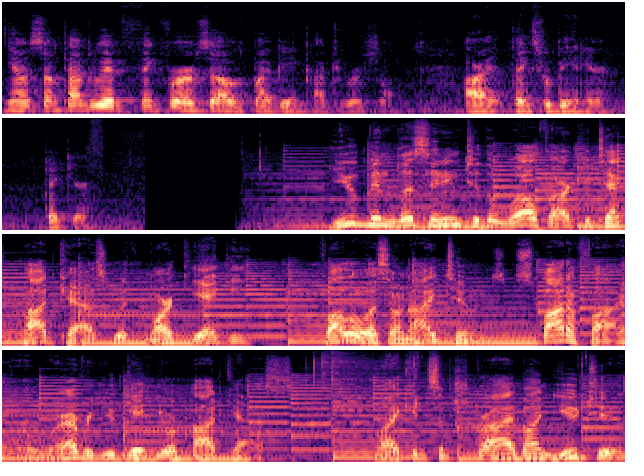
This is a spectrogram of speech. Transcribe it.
you know, sometimes we have to think for ourselves by being controversial. All right. Thanks for being here. Take care. You've been listening to the Wealth Architect Podcast with Mark Yegi. Follow us on iTunes, Spotify, or wherever you get your podcasts. Like and subscribe on YouTube.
